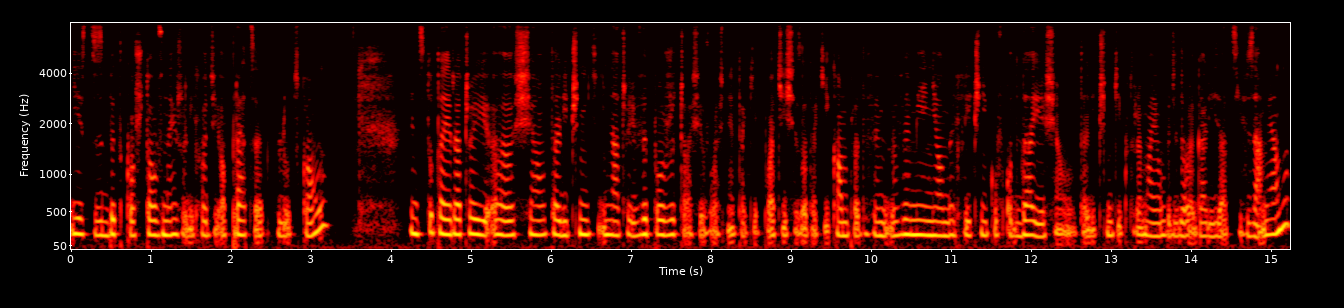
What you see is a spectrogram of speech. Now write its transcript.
jest zbyt kosztowne, jeżeli chodzi o pracę ludzką. Więc tutaj raczej e, się te liczniki inaczej wypożycza się właśnie takie, płaci się za taki komplet wymienionych liczników, oddaje się te liczniki, które mają być do legalizacji w zamian.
